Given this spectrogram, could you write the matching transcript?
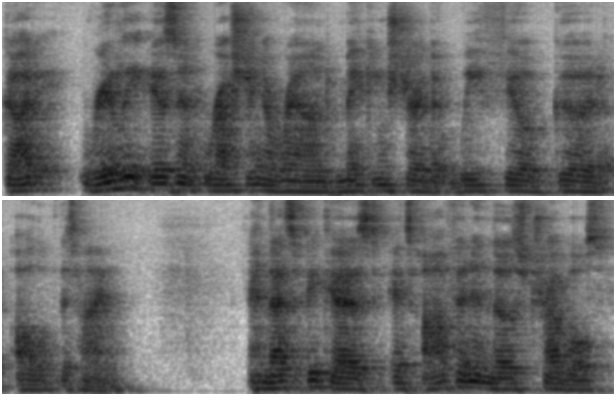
God really isn't rushing around making sure that we feel good all of the time. And that's because it's often in those troubles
